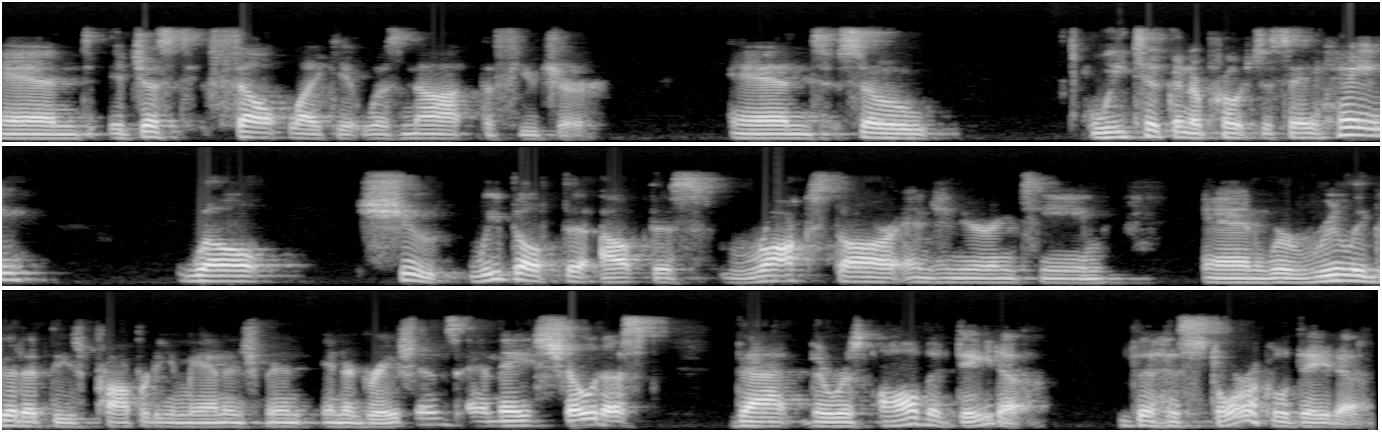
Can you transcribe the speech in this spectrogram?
and it just felt like it was not the future. And so we took an approach to say hey well shoot we built the, out this rock star engineering team and we're really good at these property management integrations. And they showed us that there was all the data the historical data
